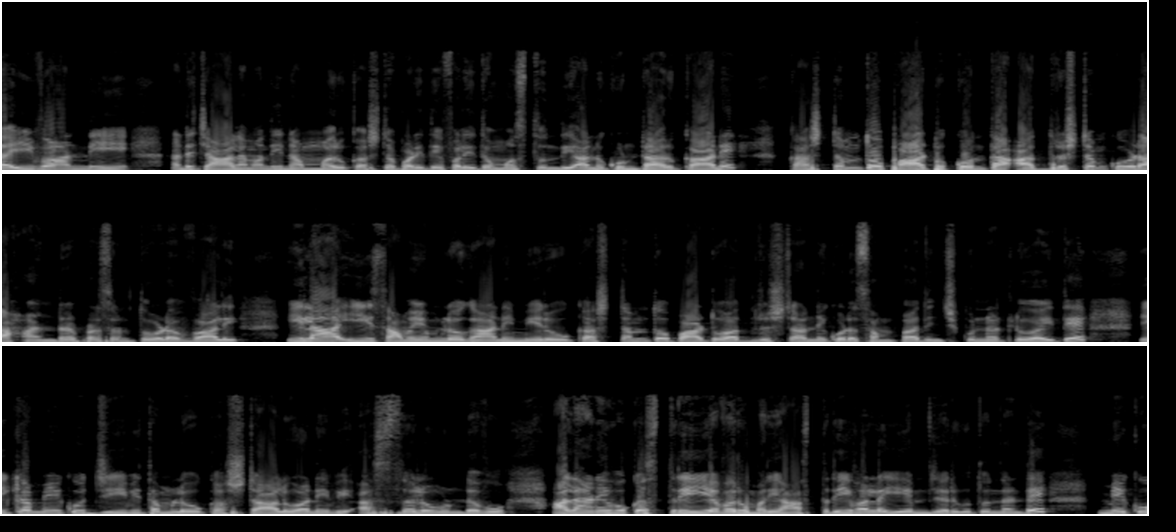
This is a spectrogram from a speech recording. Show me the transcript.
దైవాన్ని అంటే చాలామంది నమ్మరు. కష్టపడితే ఫలితం వస్తుంది అనుకుంటారు. కానీ కష్టంతో పాటు కొంత అదృష్టం కూడా హండ్రెడ్ పర్సెంట్ తోడవ్వాలి. ఇలా ఈ సమయంలో కానీ మీరు కష్టంతో పాటు అదృష్టాన్ని కూడా సంపాదించుకున్నట్లు అయితే ఇక మీకు జీవితంలో కష్టాలు అనేవి అస్సలు ఉండవు. అలానే ఒక స్త్రీ ఎవరు మరి ఆ స్త్రీ వల్ల ఏం జరుగుతుందంటే మీకు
